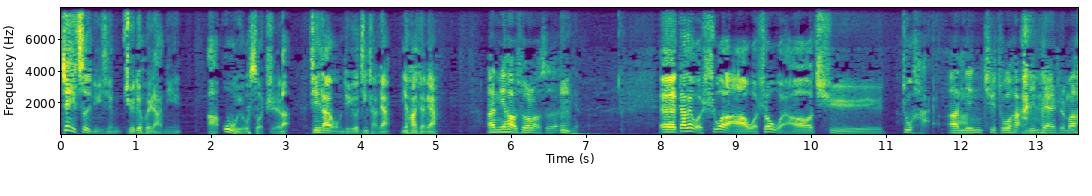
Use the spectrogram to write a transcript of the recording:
这次旅行绝对会让您啊物有所值了。接下来我们就有请小亮，你好，小亮。啊，你好，苏荣老师。嗯。呃，刚才我说了啊，我说我要去。珠海啊，您去珠海 明天是吗？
